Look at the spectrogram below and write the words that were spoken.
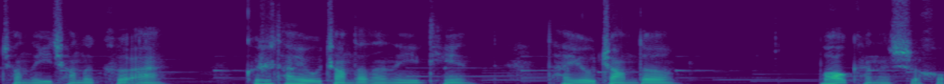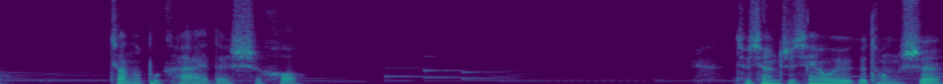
长得异常的可爱，可是它有长大的那一天，它有长得不好看的时候，长得不可爱的时候。就像之前我有一个同事，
